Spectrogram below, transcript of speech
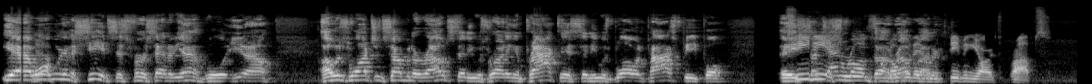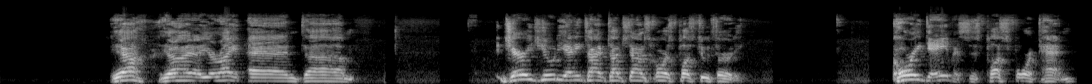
Yeah, well, yeah. we're gonna see. It's his first end of yeah. Well, you know, I was watching some of the routes that he was running in practice, and he was blowing past people. CeeDee and Ruggs uh, over there receiving yards props. Yeah, yeah, you're right. And um, Jerry Jeudy, anytime touchdown scores plus 230. Corey Davis is plus 410.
